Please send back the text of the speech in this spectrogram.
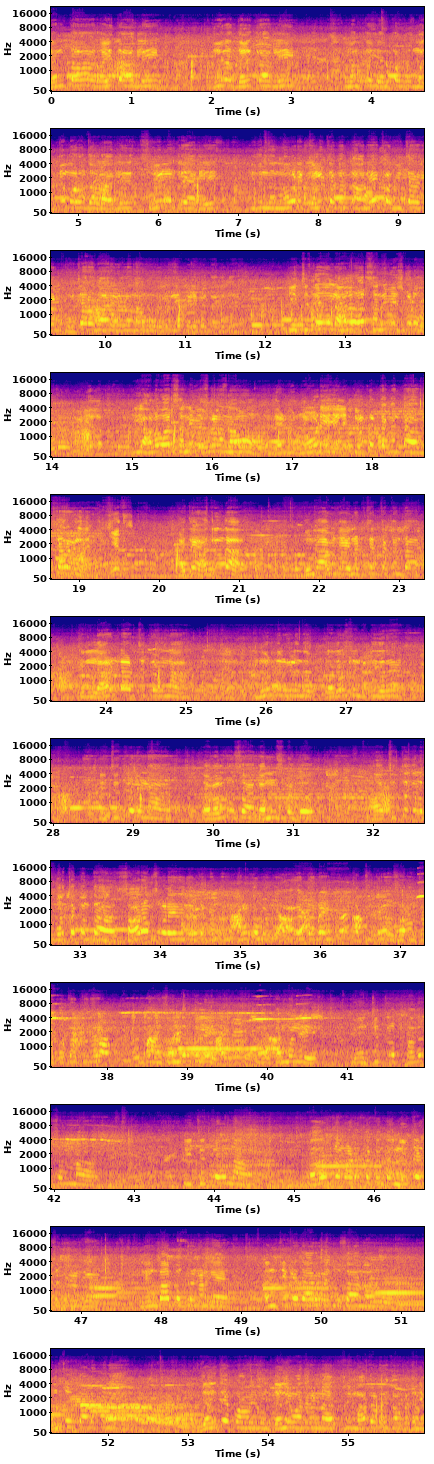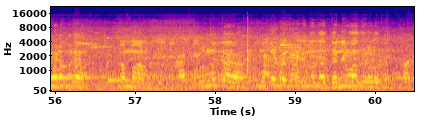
ಎಂತಹ ರೈತ ಆಗಲಿ ದೀನ ದಲಿತರಾಗಲಿ ಮತ್ತು ಎಂಥ ಮಧ್ಯಮ ವರ್ಗದವರಾಗಲಿ ಶ್ರೀಮಂತರೇ ಆಗಲಿ ಇದನ್ನು ನೋಡಿ ಕಲಿತಕ್ಕಂಥ ಅನೇಕ ವಿಚಾರಗಳ, ವಿಚಾರಧಾರೆಗಳನ್ನ ನಾವು ಇದರಲ್ಲಿ ಕಲಿಬೇಕಾಗಿದೆ ಈ ಚಿತ್ರದಲ್ಲಿ ಹಲವಾರು ಸನ್ನಿವೇಶಗಳು, ಈ ಹಲವಾರು ಸನ್ನಿವೇಶಗಳನ್ನು ನಾವು ನೋಡಿ ತಿಳ್ಕೊಳ್ತಕ್ಕಂಥ ವಿಚಾರಗಳಿದೆ. ಆಯ್ತಾ? ಅದರಿಂದ ಗುಂಗಾ ವಿಜಯ್ ನಟಿಸಿರ್ತಕ್ಕಂಥ ಈ ಲ್ಯಾಂಡ್ ಲಾರ್ಡ್ ಚಿತ್ರವನ್ನು ಮೂರು ದಿನಗಳಿಂದ ಪ್ರದರ್ಶನ ಇಟ್ಟಿದ್ದಾರೆ. ಈ ಚಿತ್ರವನ್ನು ತಾವೆಲ್ಲರೂ ಸಹ ಗಮನಿಸಬೇಕು. ಆ ಚಿತ್ರದಲ್ಲಿ ಬರ್ತಕ್ಕಂಥ ಸಾರಾಂಶಗಳೇನಿದೆ ಅಂತಕ್ಕಂಥ ತಿಳ್ಕೊಬೇಕು. ಆ ಚಿತ್ರದ ಸಾರಾಂಶ ಗೊತ್ತಾಗ್ತದೆ. ಇಂಥ ಸಂದರ್ಭದಲ್ಲಿ ನಾವು ತಮ್ಮಲ್ಲಿ ಈ ಒಂದು ಚಿತ್ರ ಪ್ರದರ್ಶನ ಈ ಚಿತ್ರವನ್ನು ಪ್ರದರ್ಶನ ಮಾಡಿರ್ತಕ್ಕಂಥ ನಿರ್ದೇಶಕರಿಗೆ ನಿರ್ಮಾಪಕರುಗಳಿಗೆ ಹಂಚಿಕೆದಾರರಿಗೂ ಸಹ ನಾವು ಹುಣಸೂರು ತಾಲೂಕಿನ ಜನತೆ ಪರವಾಗಿ ಒಂದು ಧನ್ಯವಾದಗಳನ್ನ ಅರ್ಪಿಸಿ ಮಾತಾಡೋದಕ್ಕೆ ಅವಕಾಶ ನಮ್ಮ ಪ್ರಮುಖ ಮುಖಂಡರುಗಳಿಗೆ ನನ್ನ ಧನ್ಯವಾದಗಳು.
